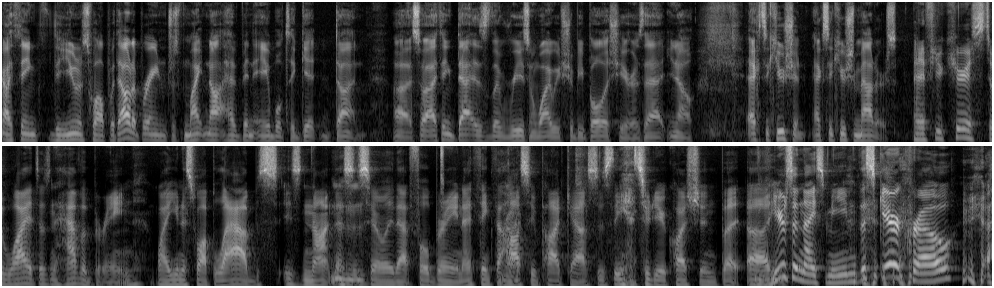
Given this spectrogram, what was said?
I think the Uniswap without a brain just might not have been able to get done. Uh, so I think that is the reason why we should be bullish here is that, you know, execution, execution matters. And if you're curious to why it doesn't have a brain, why Uniswap Labs is not necessarily that full brain, I think the Hasu podcast is the answer to your question. But uh, here's a nice meme: the Scarecrow. yeah.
